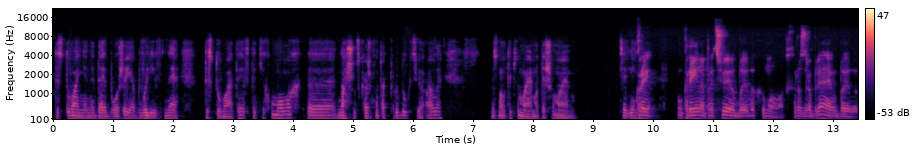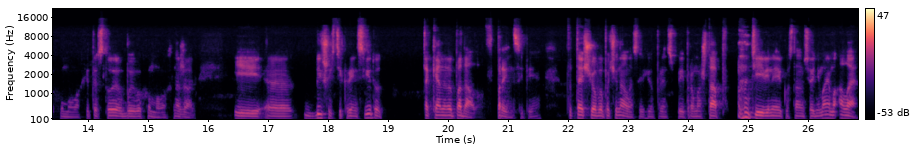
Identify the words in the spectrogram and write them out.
Тестування, не дай Боже, я б волів не тестувати в таких умовах е, нашу, скажімо так, продукцію, але знов таки маємо те, що маємо. Це війна. Украї... Україна працює в бойових умовах, розробляє в бойових умовах і тестує в бойових умовах, на жаль. І е, більшості країн світу таке не випадало, в принципі. Це те, що ви починали, Сергій, в принципі, і про масштаб тієї війни, яку станом сьогодні маємо. Але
